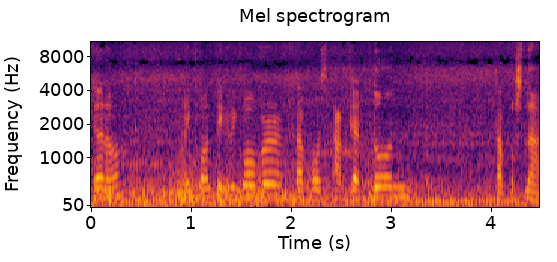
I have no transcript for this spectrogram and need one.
Yan oh. May konting recover. Tapos akyat doon. Tapos na.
